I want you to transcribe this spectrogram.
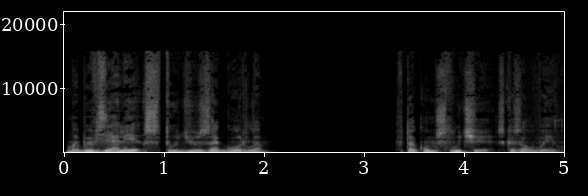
Мы бы взяли студию за горло». «В таком случае, — сказал Вейл,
